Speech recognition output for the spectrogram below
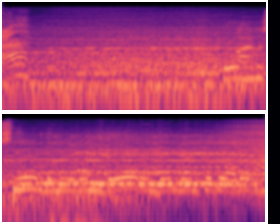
Ah? Oh, I was here, and then went to the other.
